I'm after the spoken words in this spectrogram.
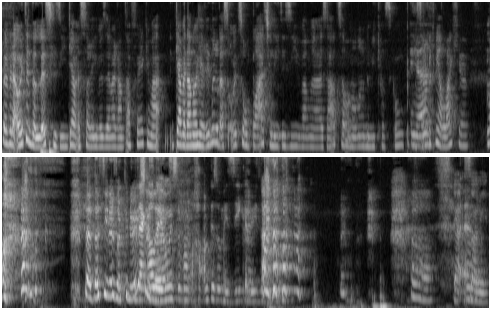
We hebben dat ooit in de les gezien. Ik kan- sorry, we zijn weer aan het afwijken. Maar ik kan me dan nog herinneren dat ze ooit zo'n plaatje lieten zien van eh, zaadcellen onder de microscoop. Ik Ja. er echt mee lachen. dat, dat zien er zo Ik kneusjes denk alle jongens zo van, oh, Anke zou mij zeker. Ah. Ja, sorry.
